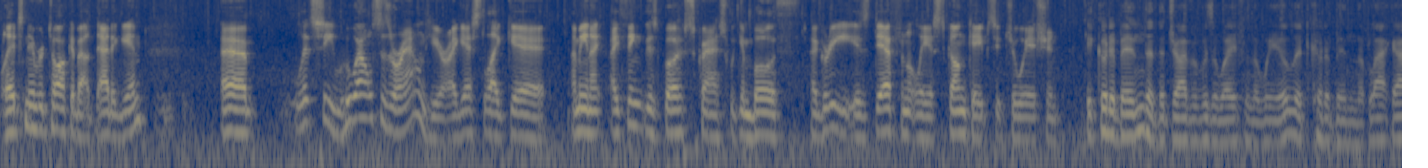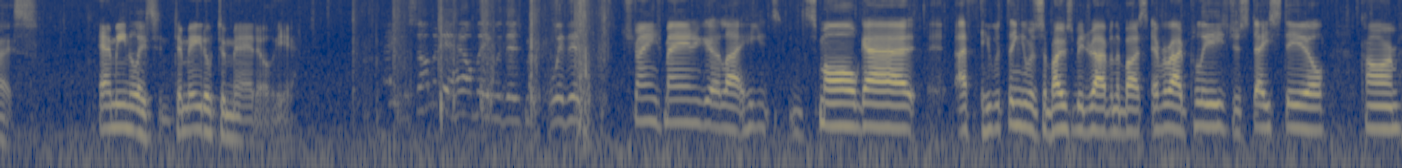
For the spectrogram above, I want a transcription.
let's never talk about that again. Uh, let's see. Who else is around here? I guess, like, uh, I mean, I, I think this bus crash, we can both agree, is definitely a skunk ape situation. It could have been that the driver was away from the wheel. It could have been the black ice. I mean, listen, tomato, tomato here. Hey, will somebody help me with this with this strange man. He got like he's small guy. I, he would think he was supposed to be driving the bus. Everybody, please just stay still, calm.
